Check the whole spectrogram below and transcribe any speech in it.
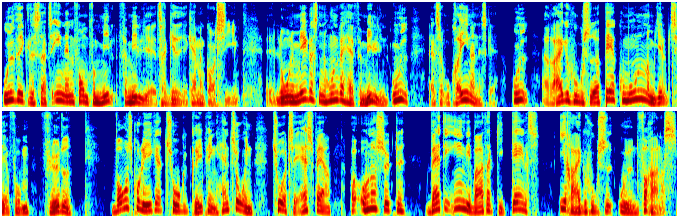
udviklet sig til en anden form for mild familietragedie, kan man godt sige. Øh, Lone Mikkelsen, hun vil have familien ud, altså ukrainerne skal ud af rækkehuset og beder kommunen om hjælp til at få dem flyttet. Vores kollega Toge Griping, han tog en tur til Asfær og undersøgte, hvad det egentlig var, der gik galt i rækkehuset uden for Randers.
